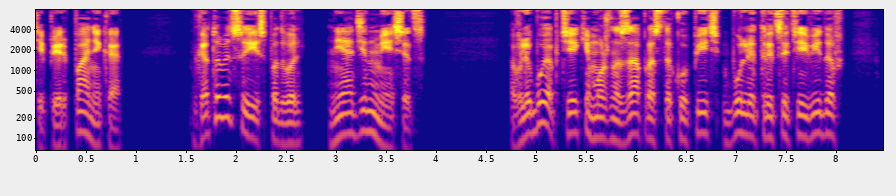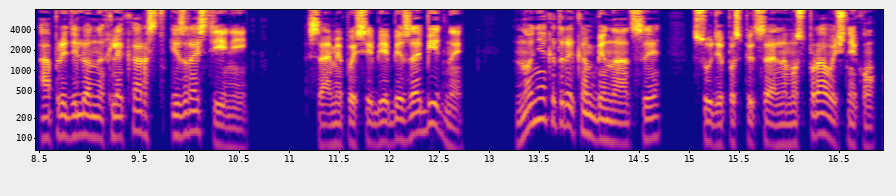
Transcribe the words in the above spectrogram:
Теперь паника. Готовится исподволь, не один месяц. В любой аптеке можно запросто купить более 30 видов определенных лекарств из растений. Сами по себе безобидны, но некоторые комбинации, судя по специальному справочнику,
